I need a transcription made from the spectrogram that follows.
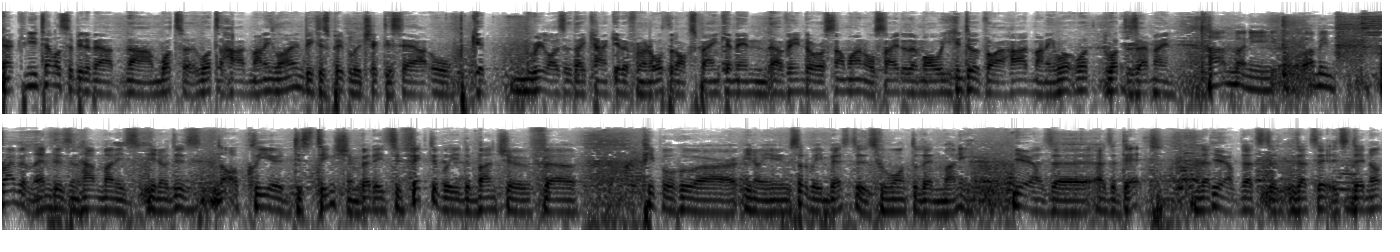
Now, can you tell us a bit about um, what's a what's a hard money loan? Because people who check this out will get realise that they can't get it from an orthodox bank, and then a vendor or someone will say to them, "Well, you can do it via hard money." What what what does that mean? Hard money. I mean, private lenders and hard money, you know, there's not a clear distinction, but it's effectively the bunch of uh, people who are, you know, sort of investors who want to lend money Yeah. as a as a debt. And that's, Yeah. that's the, that's it. It's, they're not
